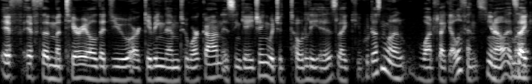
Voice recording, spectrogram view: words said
if if the material that you are giving them to work on is engaging, which it totally is, like who doesn't want to watch like elephants? You know, it's like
